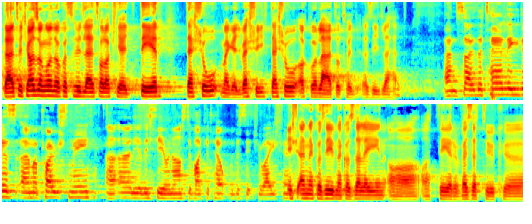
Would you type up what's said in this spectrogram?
Tehát, hogyha azon gondolkodsz, hogy lehet valaki egy tér tesó, meg egy vesi tesó, akkor látod, hogy ez így lehet. And so the Ter leaders um, approached me uh, earlier this year and asked if I could help with the situation. És ennek az évnek az elején a, a tér vezetők ö,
